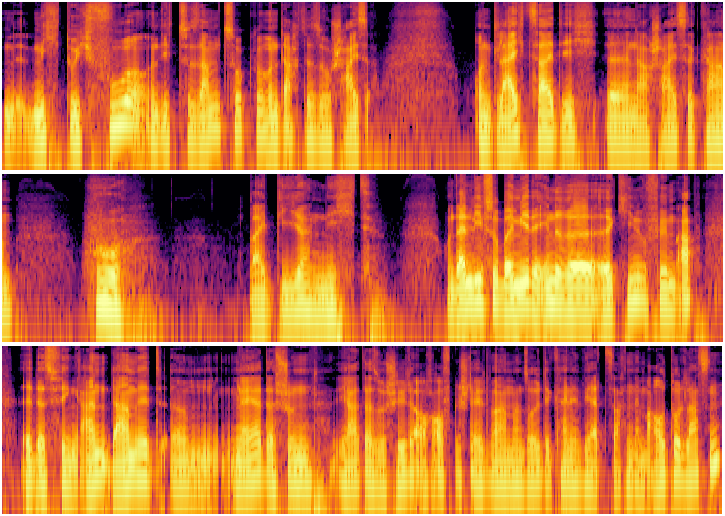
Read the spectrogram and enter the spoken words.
mich durchfuhr und ich zusammenzucke und dachte so, scheiße. Und gleichzeitig äh, nach Scheiße kam, huh, bei dir nicht. Und dann lief so bei mir der innere äh, Kinofilm ab. Äh, das fing an damit, ähm, naja, dass schon, ja, da so Schilder auch aufgestellt waren, man sollte keine Wertsachen im Auto lassen.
